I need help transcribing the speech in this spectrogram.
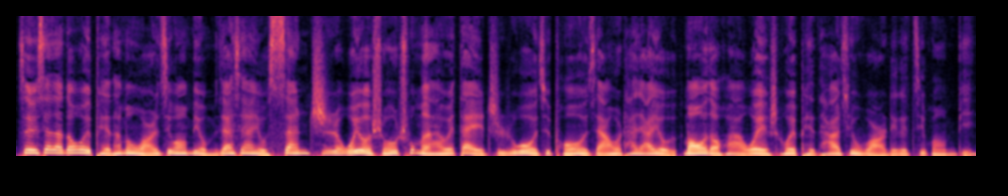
所以现在都会陪他们玩激光笔。我们家现在有三只，我有时候出门还会带一只。如果我去朋友家或者他家有猫的话，我也是会陪他去玩这个激光笔。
